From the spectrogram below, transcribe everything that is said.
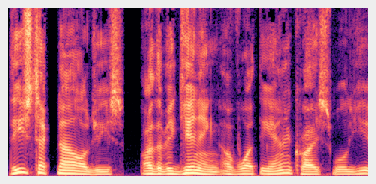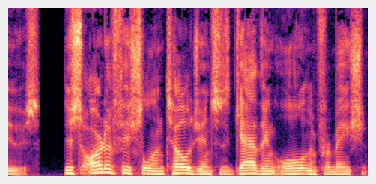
These technologies are the beginning of what the Antichrist will use. This artificial intelligence is gathering all information.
